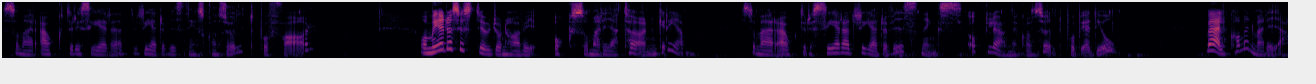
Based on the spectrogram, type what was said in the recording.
som är auktoriserad redovisningskonsult på FAR. Och med oss i studion har vi också Maria Törngren som är auktoriserad redovisnings och lönekonsult på BDO. Välkommen Maria!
